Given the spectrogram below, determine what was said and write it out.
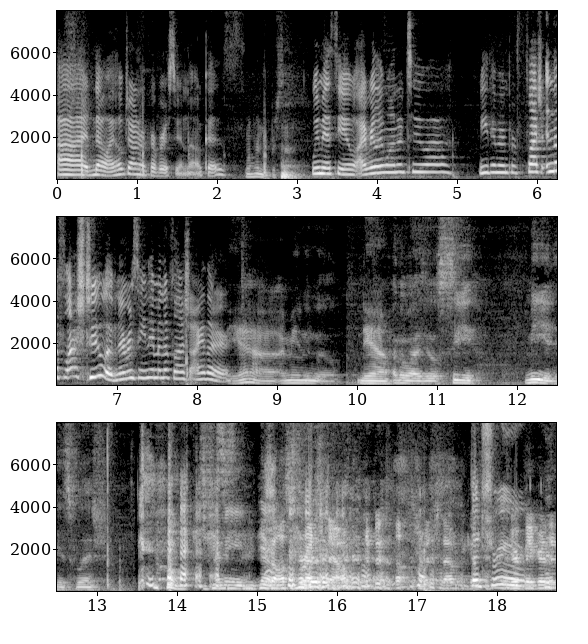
Uh, no, I hope John recovers soon though, because One hundred percent. we miss you. I really wanted to uh, meet him in per- flesh. In the flesh too. I've never seen him in the flesh either. Yeah, I You mean, will. yeah. Otherwise, you'll see me in his flesh. I mean, he's all stretched out. He's all stretched out The because true, You're bigger than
